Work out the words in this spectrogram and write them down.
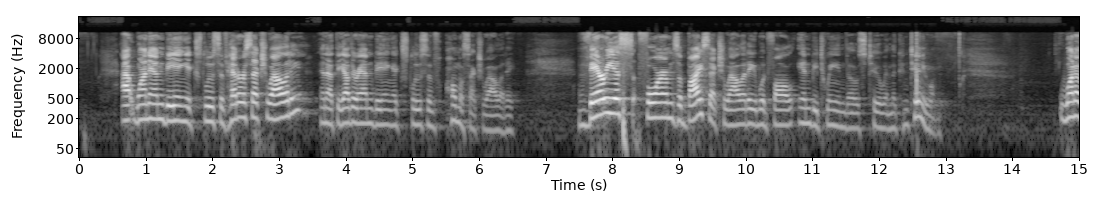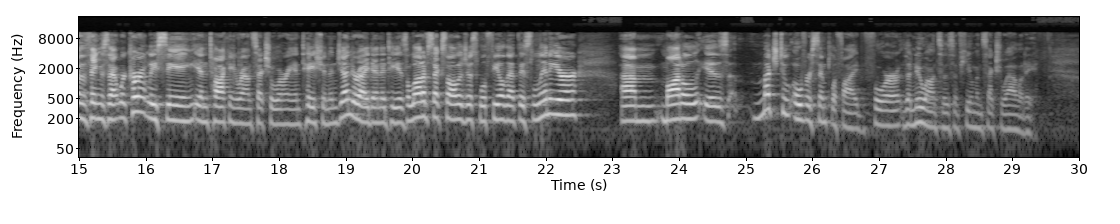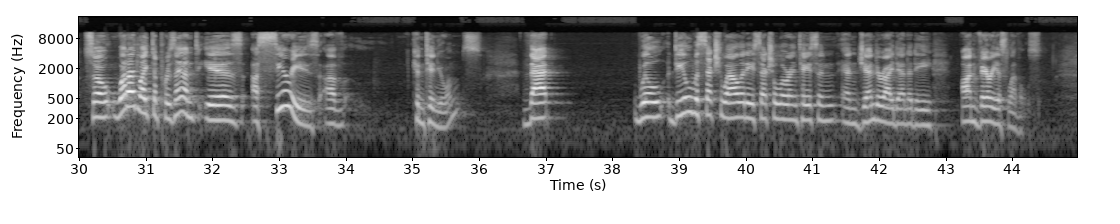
at one end being exclusive heterosexuality, and at the other end being exclusive homosexuality. Various forms of bisexuality would fall in between those two in the continuum one of the things that we're currently seeing in talking around sexual orientation and gender identity is a lot of sexologists will feel that this linear um, model is much too oversimplified for the nuances of human sexuality. So, what I'd like to present is a series of continuums that will deal with sexuality, sexual orientation, and gender identity on various levels.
